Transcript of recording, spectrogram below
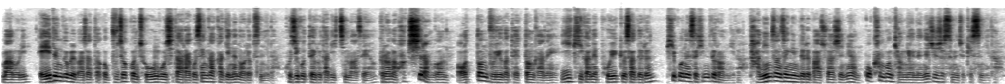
마무리 A등급을 맞았다고 무조건 좋은 곳이다라고 생각하기는 어렵습니다. 고지고대로 다 믿지 마세요. 그러나 확실한 건 어떤 부류가 됐던 간에 이 기간에 보육교사들은 피곤해서 힘들어합니다. 담임 선생님들을 마주하시면 꼭 한번 격려는 해주셨으면 좋겠습니다.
